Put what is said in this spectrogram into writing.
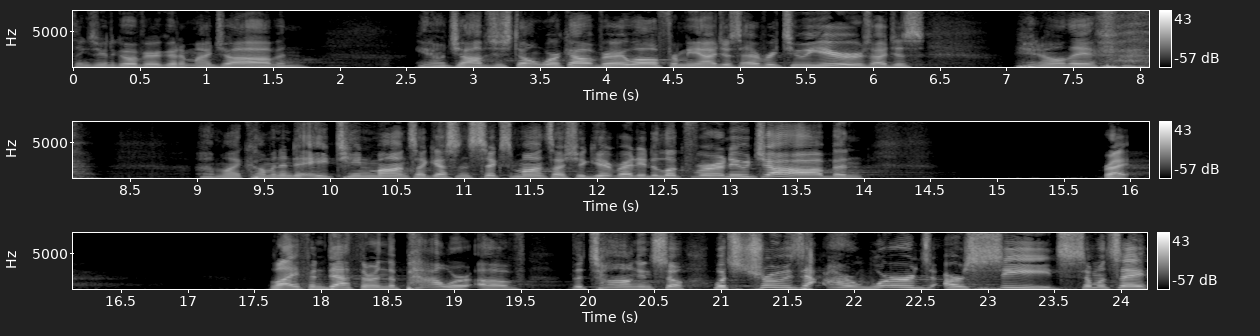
Things are going to go very good at my job, and you know, jobs just don't work out very well for me. I just, every two years, I just, you know, they, I'm like coming into 18 months. I guess in six months, I should get ready to look for a new job. And, right? Life and death are in the power of the tongue. And so, what's true is that our words are seeds. Someone say,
